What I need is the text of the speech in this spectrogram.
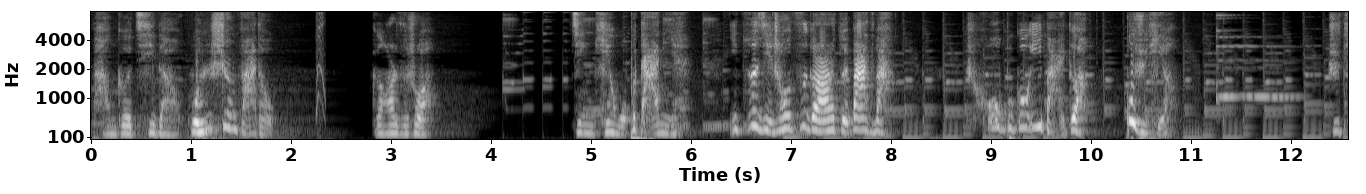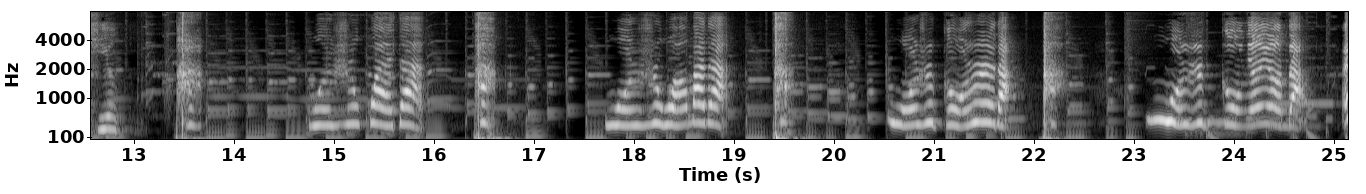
堂哥气得浑身发抖，跟儿子说：“今天我不打你。”你自己抽自个儿嘴巴子吧，抽不够一百个不许停。只听啪，我是坏蛋；啪，我是王八蛋；啪，我是狗日的；啪，我是狗娘养的。哎，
